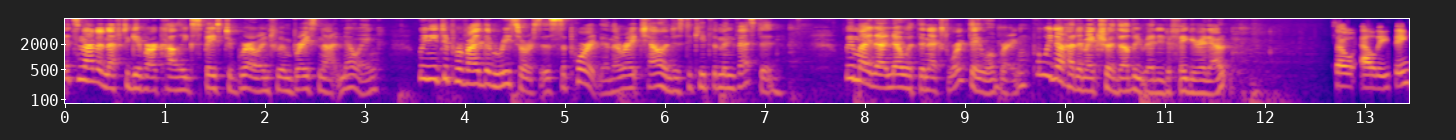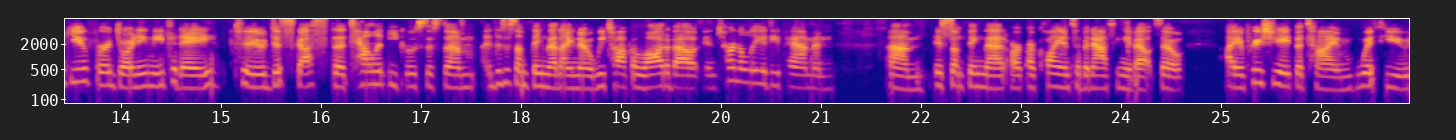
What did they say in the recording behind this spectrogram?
It's not enough to give our colleagues space to grow and to embrace not knowing. We need to provide them resources, support, and the right challenges to keep them invested. We might not know what the next workday will bring, but we know how to make sure they'll be ready to figure it out. So, Eli, thank you for joining me today to discuss the talent ecosystem. This is something that I know we talk a lot about internally at EPAM and um, is something that our, our clients have been asking about. So, I appreciate the time with you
